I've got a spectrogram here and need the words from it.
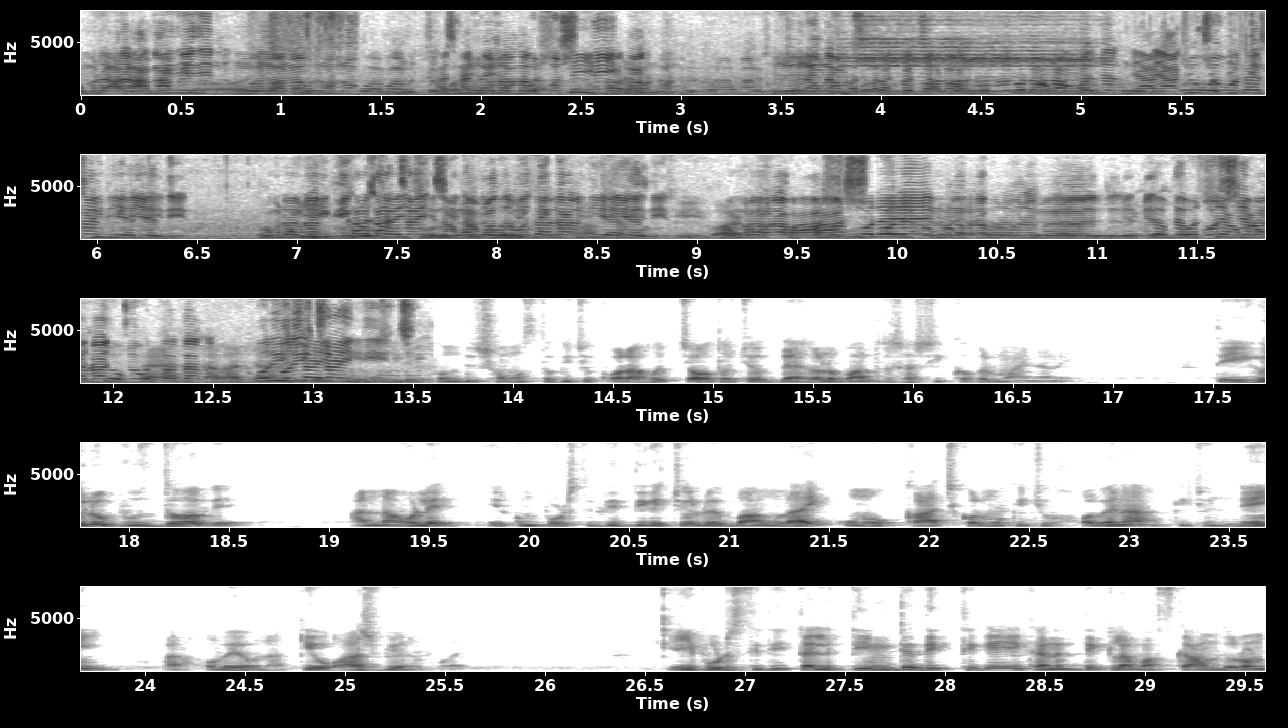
আমরা আগামী দিন বসতেই পারব। না সেজন্য আমরা সরকারকে বারবার অনুরোধ করে আমাদের ন্যায্য অধিকার ফিরিয়ে দিন। আমরা ভিক্ষা চাইছি না আমাদের অধিকার ফিরিয়ে দিন। আমরা পাস করে আমরা বসে আমরা যোগ্যতা পরিচয় দিয়েছি সমস্ত কিছু করা হচ্ছে অথচ দেখা গেলো মাদ্রাসা শিক্ষকের মায়না নেই। তো এইগুলো বুঝতে হবে আর না হলে এরকম পরিস্থিতির দিকে চলবে। বাংলায় কোনো কাজকর্ম কিছু হবে না, কিছু নেই আর হবেও না, কেউ আসবে না ভয়। এই পরিস্থিতি, তাহলে তিনটে দিক থেকে এখানে দেখলাম আজকে আন্দোলন,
